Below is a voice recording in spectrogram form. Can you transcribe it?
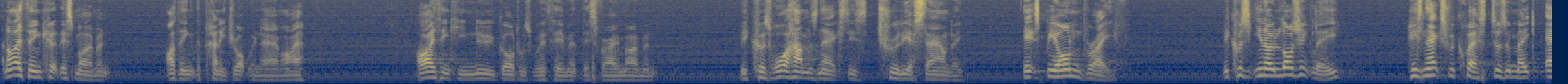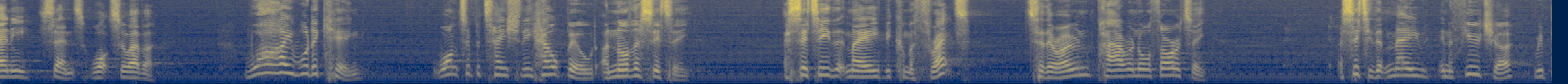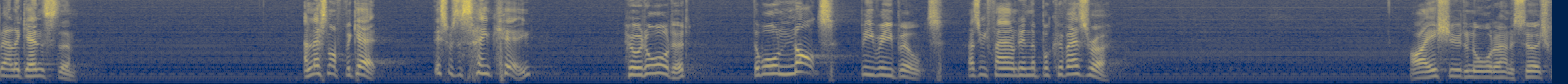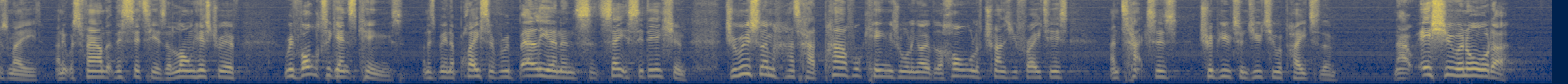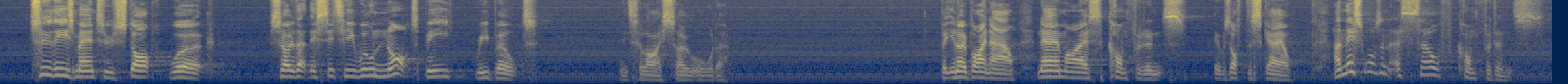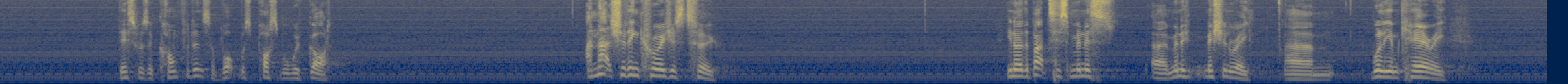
And I think at this moment, I think the penny dropped with Nehemiah. I think he knew God was with him at this very moment. Because what happens next is truly astounding. It's beyond brave. Because, you know, logically, his next request doesn't make any sense whatsoever. why would a king want to potentially help build another city? A city that may become a threat to their own power and authority. A city that may, in the future, rebel against them. And let's not forget, this was the same king who had ordered the wall not be rebuilt, as we found in the book of Ezra. I issued an order and a search was made, and it was found that this city has a long history of revolt against kings and has been a place of rebellion and sedition. Jerusalem has had powerful kings ruling over the whole of Trans Euphrates, and taxes, tribute, and duty were paid to them. Now issue an order to these men to stop work so that this city will not be rebuilt until I so order. But you know, by now, Nehemiah's confidence it was off the scale. And this wasn't a self confidence, this was a confidence of what was possible with God. And that should encourage us too. You know, the Baptist uh, missionary, um, William Carey,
